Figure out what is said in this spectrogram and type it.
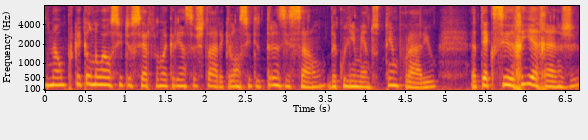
Não, porque aquele não é o sítio certo para uma criança estar. Aquele é um sítio de transição, de acolhimento temporário, até que se rearranje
